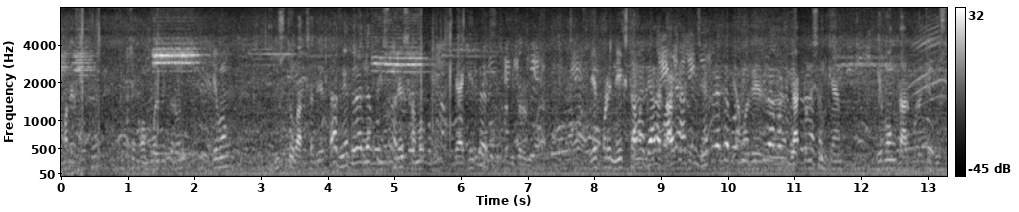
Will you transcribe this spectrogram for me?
আমাদের প্রথম হচ্ছে কম্বল বিতরণ এবং দুস্থ বাচ্চাদের স্কুলের সামগ্রী ব্যাগের বিতরণ করা। এরপরে নেক্সট আমাদের আমাদের ব্লাড ডোনেশন ক্যাম্প এবং তারপরে হচ্ছে দুস্থ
